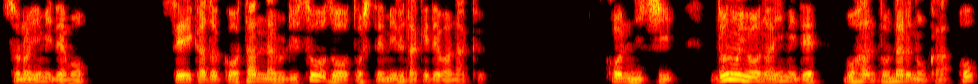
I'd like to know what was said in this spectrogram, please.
その意味でも、性家族を単なる理想像として見るだけではなく、今日、どのような意味で模範となるのかを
